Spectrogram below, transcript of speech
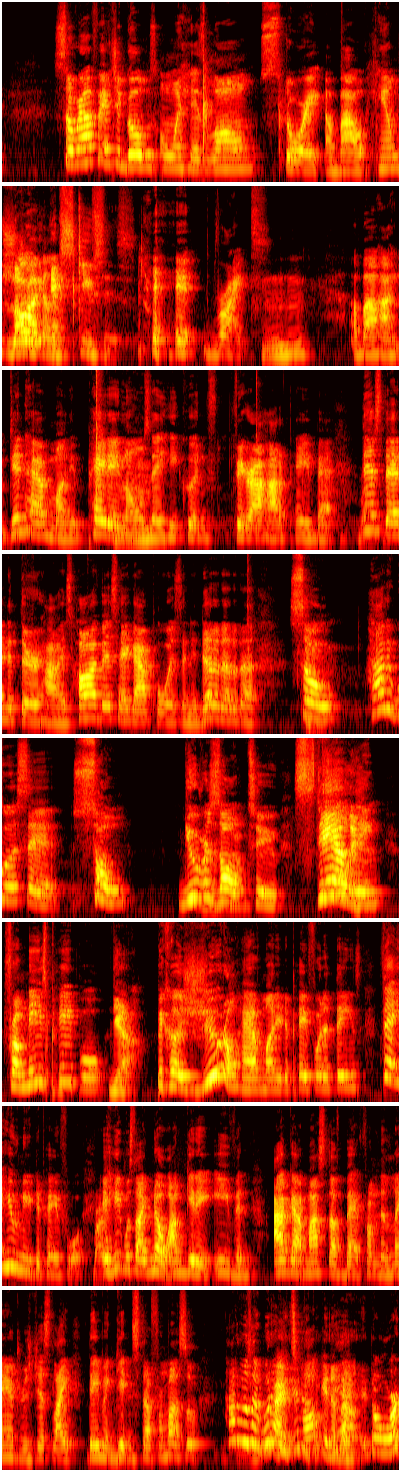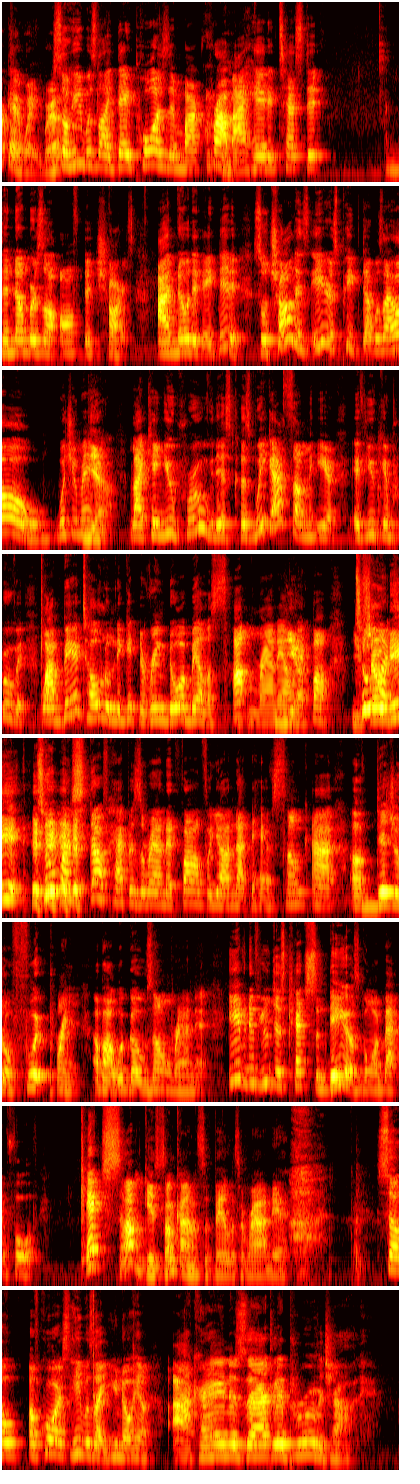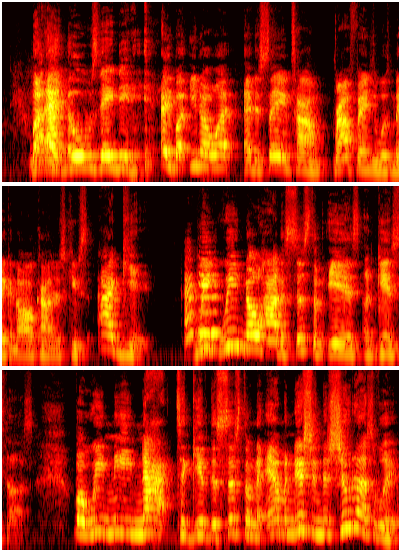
So Ralph Angel goes on his long story about him Long excuses. right. Mm-hmm. about how he didn't have money, payday loans Mhm. that he couldn't figure out how to pay back. This, that, and the third, how his harvest had got poisoned and da da da da da. So Hollywood said, So you resort to stealing Stealing. from these people Yeah. because you don't have money to pay for the things that you need to pay for. Right. And he was like, No, I'm getting even. I got my stuff back from the Landrys just like they've been getting stuff from us. So Hollywood was like, What Right, are you talking yeah, about? it don't work that way, bro. So he was like, they poisoned my crop. I had it tested. The numbers are off the charts. I know that they did it. So Charlie's ears peeped up, was like, oh, what you mean? Yeah. Like, can you prove this? Because we got something here if you can prove it. Well, Ben told him to get the ring doorbell or something around there on that farm. you too sure much, did. too much stuff happens around that farm for y'all not to have some kind of digital footprint about what goes on around that. Even if you just catch some deals going back and forth, catch something. Get some kind of surveillance around there. So of course he was like, you know him. I can't exactly prove it, Charlie, but, But, I knows they did it. hey, but you know what? At the same time, Ralph Angel was making all kinds of excuses. I get it. I get We it. we know how the system is against us, but we need not to give the system the ammunition to shoot us with.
